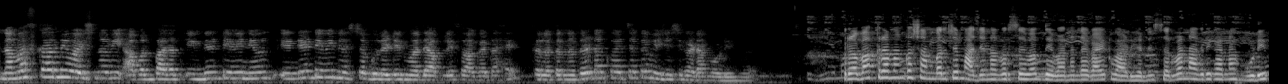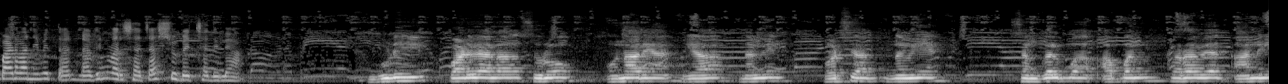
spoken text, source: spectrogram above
नमस्कार मी वैष्णवी. आपण पाहतात Indian TV news. Indian TV न्यूजच्या बुलेटिनमध्ये आपले स्वागत आहे. चला तर नजर टाकवायच्या काही विशेष घडामोडींवर. प्रभाग क्रमांक शंभरचे माजी नगरसेवक देवानंद गायकवाड यांनी सर्व नागरिकांना गुढीपाडवा निमित्त नवीन वर्षाच्या शुभेच्छा दिल्या. गुढी पाडव्याला सुरू होणाऱ्या या नवीन वर्षात नवीन संकल्प आपण कराव्यात आणि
